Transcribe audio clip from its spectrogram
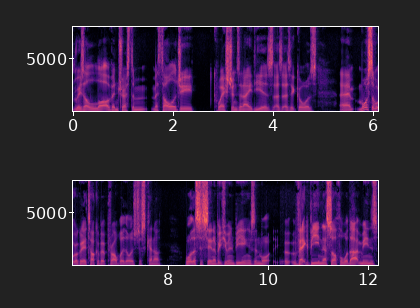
raise a lot of interesting mythology questions and ideas as as it goes. Um, most of what we're going to talk about probably though is just kind of what this is saying about human beings and what Vic being this awful, what that means,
